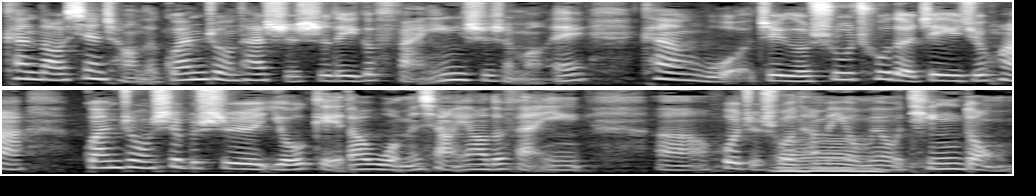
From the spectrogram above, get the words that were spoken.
看到现场的观众他实时的一个反应是什么？哎，看我这个输出的这一句话，观众是不是有给到我们想要的反应？啊，或者说他们有没有听懂？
